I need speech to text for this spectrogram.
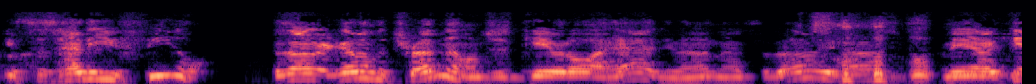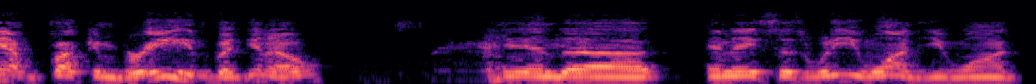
he says, how do you feel? Cause I got on the treadmill and just gave it all I had, you know, and I said, oh, you know, I mean, I can't fucking breathe, but you know, and, uh, and they says, what do you want? Do you want,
